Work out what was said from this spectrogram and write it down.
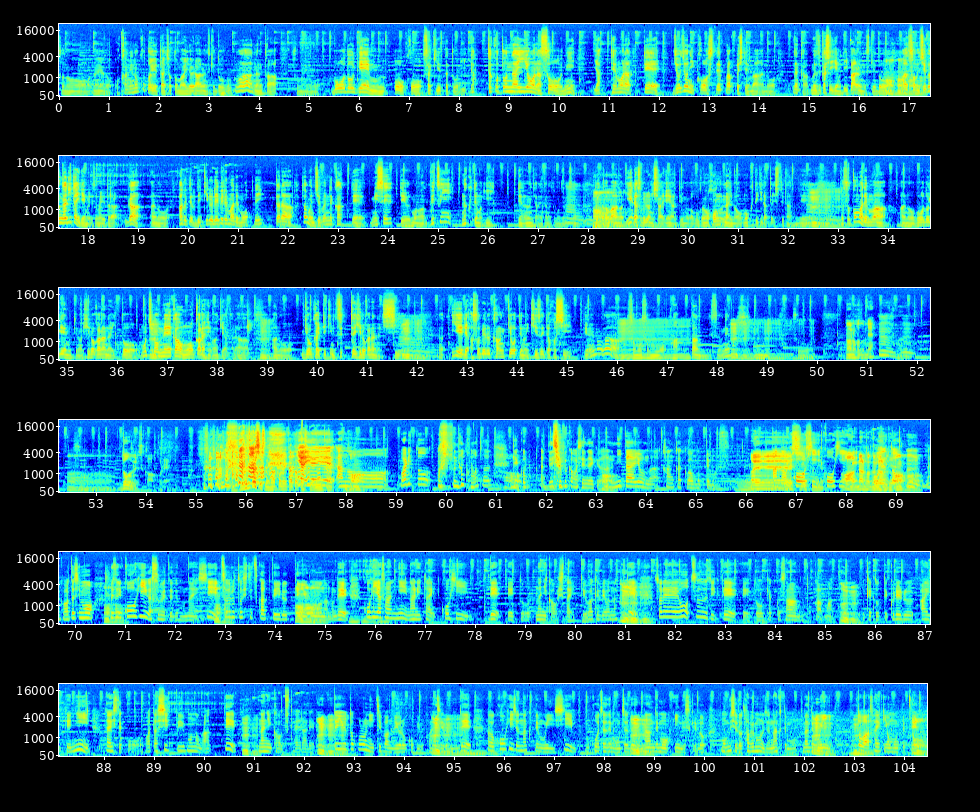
そのなんやろお金のことを言ったらちょっとまあいろいろあるんですけど僕はなんかそのボードゲームをこうさっき言った通りやったことないような層にやってもらって徐々にこうステップアップしてまああのなんか難しいゲームっていっぱいあるんですけど、まあ、その自分がやりたいゲームです、まあ、言ったらがあのある程度できるレベルまで持っていったら多分自分で買って店っていうものは別になくてもいいっってなるんじゃないかなと思うんですよ。うんというのが、うん。まあ、あの家で遊べるようにしたらええやんっていうのが僕の本来の目的だったりしてたんで,、うんでそこまで、まあ、あのボードゲームっていうのは広がらないともちろんメーカーも儲からへんわけやから、うん。あの業界的に絶対広がらないし、うんうん家で遊べる環境っていうのに気づいてほしいっていうのがん。そもそもあったんですよね。うんうんうんうんそう。なるほどね。うんうん。うんどうですか？難しいですねまとめ方としていやいやいやあのー割と なんかまた結構デジャブかもしれないけどあのうん似たような感覚は持ってます。えー。あのコーヒーコーヒあーでなるほどコーヒーで。言うと、うんうん、なんか私もうん別にコーヒーが全てでもないし、うんツールとして使っているっていうものなので、コーヒー屋さんになりたい。コーヒーで、えー、と何かをしたいっていうわけではなくて、うんうんそれを通じて、えー、とお客さんとか、まあ、うんうん。受け取ってくれる相手に対してこう私っていうものがあってうんうん。何かを伝えられるうんうんうん。っていうところに一番の喜びを感じるのでだからコーヒーじゃなくてもいいし紅茶でもお茶でもうんうん。何でもいいんですけどもうむしろ食べ物じゃなくても何でもいいとは最近思ってて。うんうん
